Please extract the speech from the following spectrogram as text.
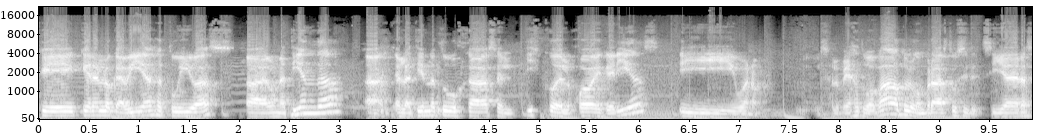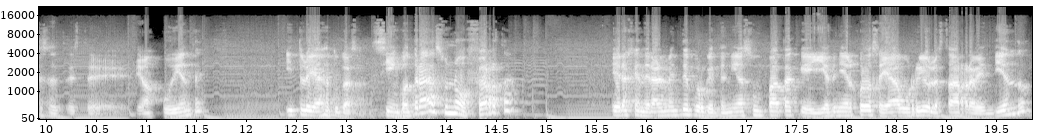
¿qué, era lo que había? O sea, tú ibas a una tienda, a, la tienda tú buscabas el disco del juego que querías y bueno, se lo pedías a tu papá tú lo comprabas tú si, si ya eras este, digamos, pudiente y te lo llevas a tu casa. Si encontrabas una oferta, era generalmente porque tenías un pata que ya tenía el juego, se había aburrido, lo estaba revendiendo.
